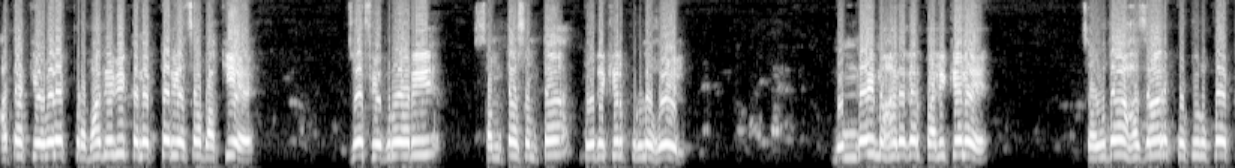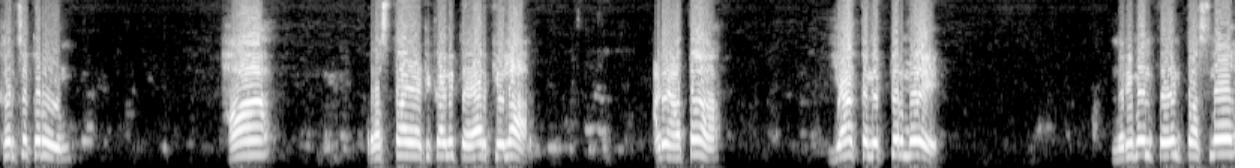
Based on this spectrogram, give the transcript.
आता केवळ एक प्रभादेवी कनेक्टर याचा बाकी आहे. जो फेब्रुवारी संपता संपता तो देखील पूर्ण होईल. मुंबई महानगरपालिकेने चौदा हजार कोटी रुपये खर्च करून हा रस्ता या ठिकाणी तयार केला. आणि आता या कनेक्टरमुळे नरिमन पॉइंट पासनं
